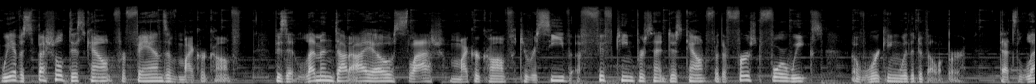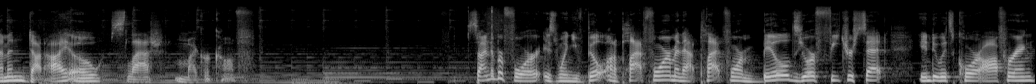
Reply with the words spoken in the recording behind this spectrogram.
We have a special discount for fans of MicroConf. Visit lemon.io slash microconf to receive a 15% discount for the first four weeks of working with a developer. That's lemon.io slash microconf. Sign number four is when you've built on a platform and that platform builds your feature set into its core offering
